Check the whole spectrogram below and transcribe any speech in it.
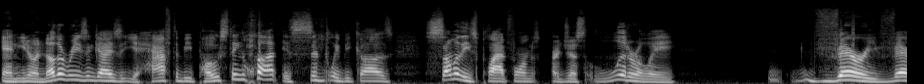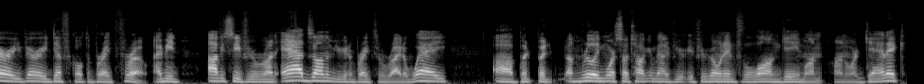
And you know, another reason, guys, that you have to be posting a lot is simply because some of these platforms are just literally very, very, very difficult to break through. I mean, obviously, if you run ads on them, you're going to break through right away. Uh, but but I'm really more so talking about if you're if you're going in for the long game on on organic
